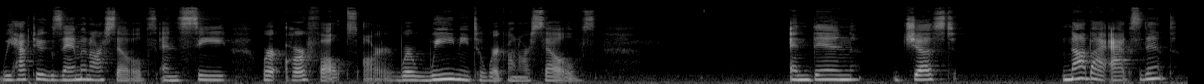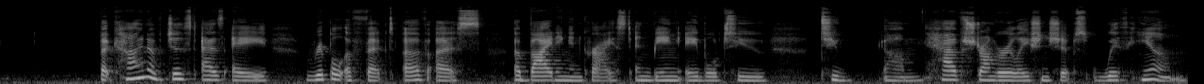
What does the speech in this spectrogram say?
We have to examine ourselves and see where our faults are, where we need to work on ourselves. And then just not by accident, but kind of just as a ripple effect of us abiding in Christ and being able to to um, have stronger relationships with Him.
